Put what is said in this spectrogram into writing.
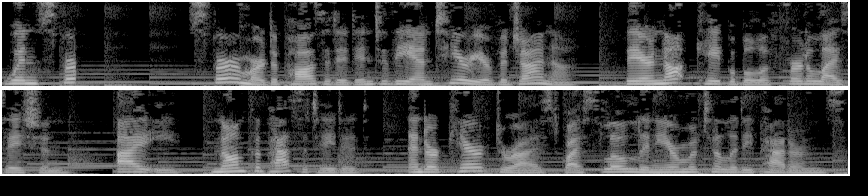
When sper sperm are deposited into the anterior vagina, they are not capable of fertilization, i.e., non-capacitated, and are characterized by slow linear motility patterns.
